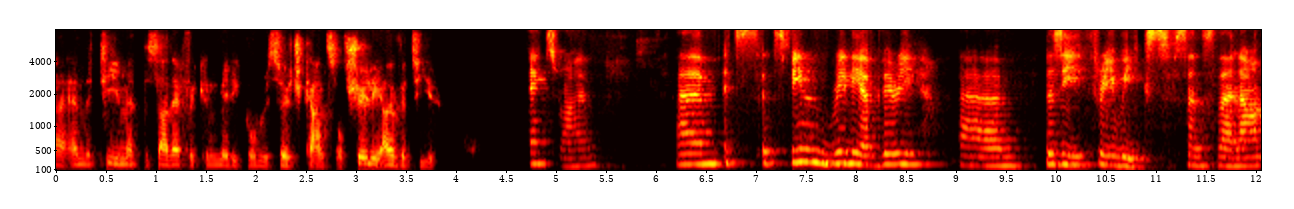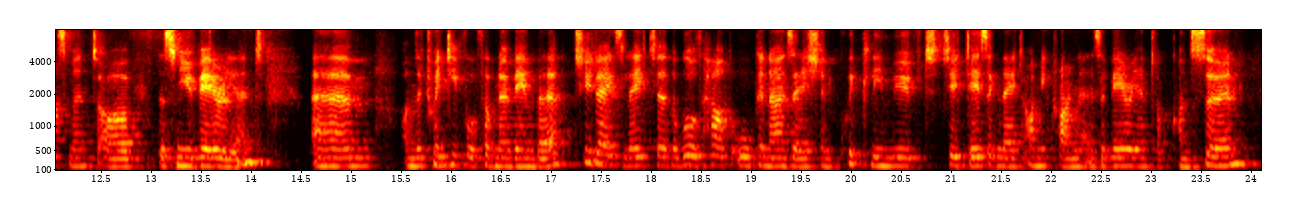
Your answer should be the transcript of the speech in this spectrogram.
uh, and the team at the South African Medical Research Council. Shirley, over to you. Thanks, Ryan. Um, it's it's been really a very um, busy three weeks since the announcement of this new variant. Um, on the 24th of November. Two days later, the World Health Organization quickly moved to designate Omicron as a variant of concern.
